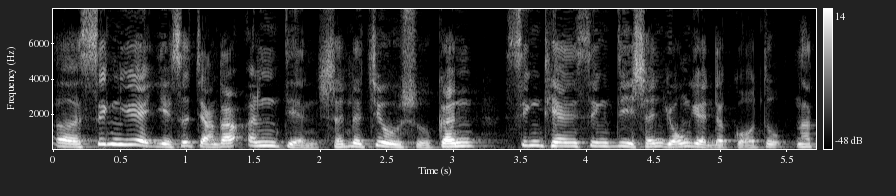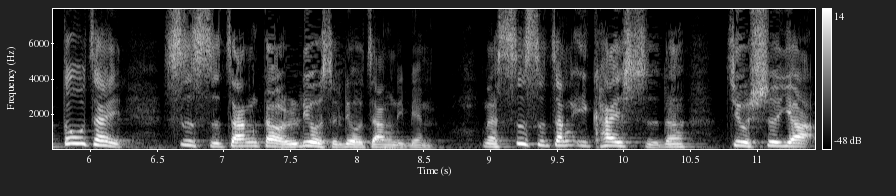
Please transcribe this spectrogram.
呃，新月也是讲到恩典、神的救赎跟新天新地、神永远的国度，那都在四十章到六十六章里面。那四十章一开始呢，就是要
